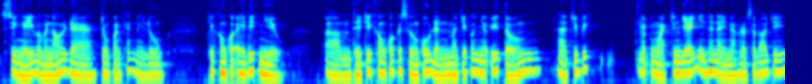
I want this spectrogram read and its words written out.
suy nghĩ và mình nói ra trong khoảnh khắc này luôn chứ không có edit nhiều. Um, thì trí không có cái sườn cố định mà chỉ có những ý tưởng hay là trí viết ngặt ngoạc trên giấy như thế này nè rồi sau đó trí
